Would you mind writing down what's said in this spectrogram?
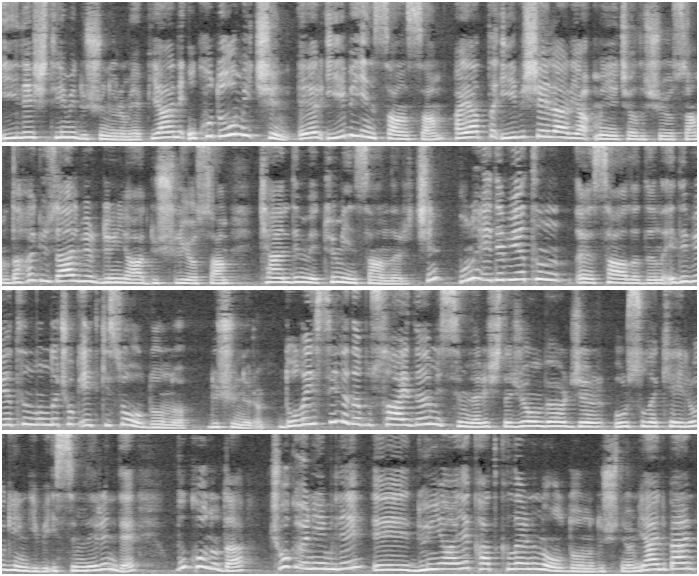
iyileştiğimi düşünürüm hep. Yani okuduğum için eğer iyi bir insansam, hayatta iyi bir şeyler yapmaya çalışıyorsam, daha güzel bir dünya düşlüyorsam kendim ve tüm insanlar için bu Bunu edebiyatın e, sağladığını, edebiyatın bunda çok etkisi olduğunu düşünürüm. Dolayısıyla da bu saydığım isimler işte John Berger, Ursula K. Le Guin gibi isimlerin de bu konuda çok önemli e, dünyaya katkılarının olduğunu düşünüyorum. Yani ben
